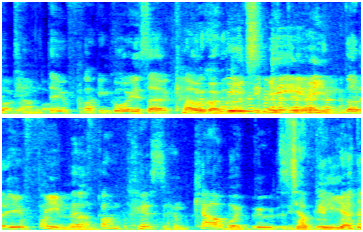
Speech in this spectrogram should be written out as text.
bra tänk glamrock. dig att fucking gå i såhär Men cowboy skit boots i mitt i det. vintern i Vem Finland. fan bryr sig om cowboy boots? i Jag vet? De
